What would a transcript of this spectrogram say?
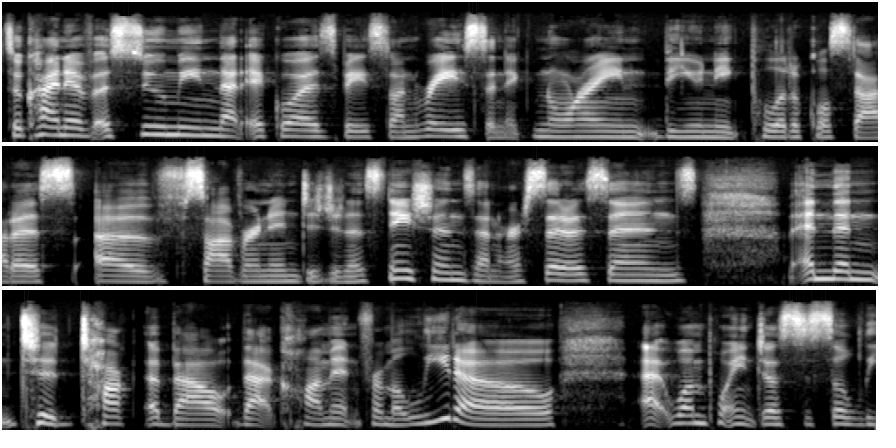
So, kind of assuming that ICWA is based on race and ignoring the unique political status of sovereign indigenous nations and our citizens. And then to talk about that comment from Alito, at one point, Justice Alito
